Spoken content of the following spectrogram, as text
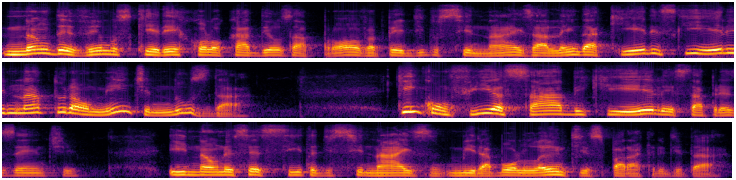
Não devemos querer colocar Deus à prova pedindo sinais além daqueles que ele naturalmente nos dá. Quem confia sabe que ele está presente e não necessita de sinais mirabolantes para acreditar.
